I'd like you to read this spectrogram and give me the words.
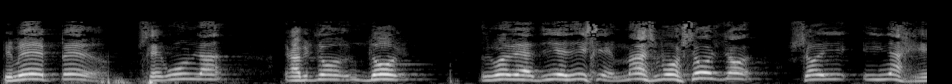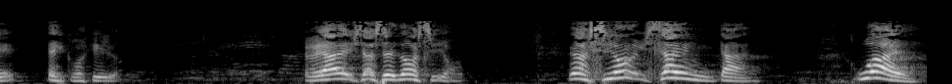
Primer Pedro, segunda, capítulo 2, 9 a 10 dice, más vosotros sois linaje escogido. Real sacerdocio. Nación santa. ¿Cuál?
